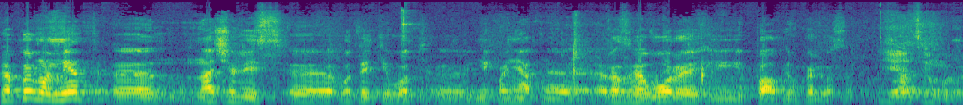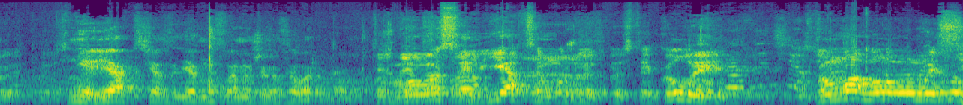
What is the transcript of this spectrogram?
В какой момент э, начались э, вот эти вот э, непонятные разговоры и палки в колеса? Я це можу відповісти. Не, я сейчас, я, мы с вами уже разговаривали. Тиждень Голова назад- Василь, я це можу відповісти. Коли з двома головами сіл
